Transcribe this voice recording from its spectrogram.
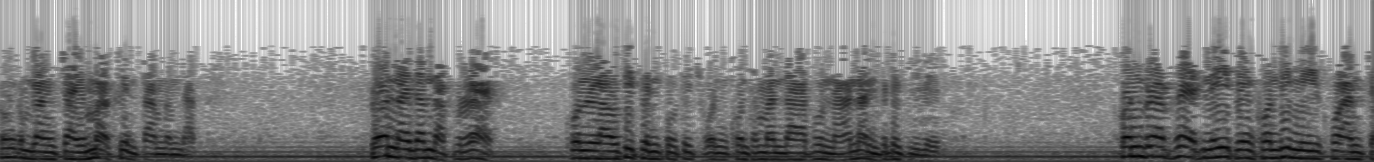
ของกำลังใจมากขึ้นตามลำดับเพราะในลำดับแรก คนเราที่เป็นปุถุชน คนธรรมดาผู้หนานั่นเป็นด้วยกิเลสคนประเภทนี้เป็นคนที่มีความใจ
